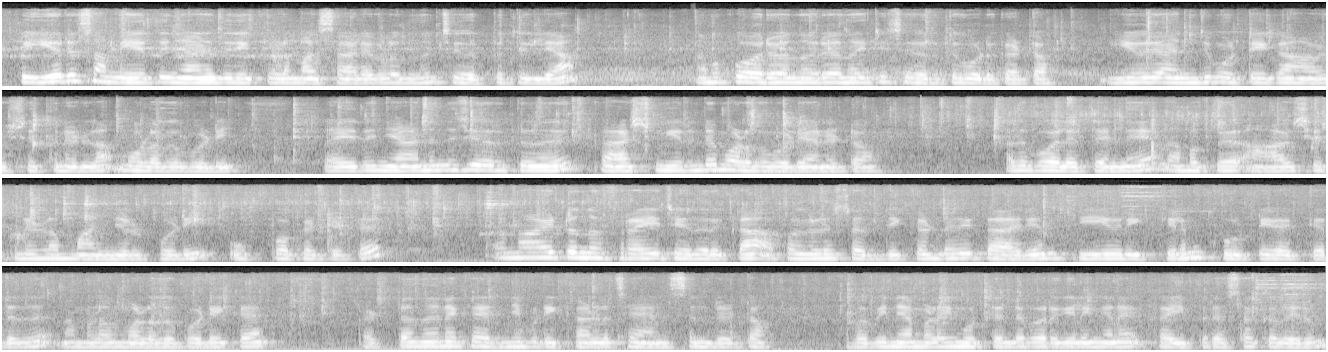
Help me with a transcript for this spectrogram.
അപ്പോൾ ഈ ഒരു സമയത്ത് ഞാൻ ഇതിലേക്കുള്ള മസാലകളൊന്നും ചേർത്തിട്ടില്ല. നമുക്ക് ഓരോന്നോരോന്നായിട്ട് ചേർത്ത് കൊടുക്കാം ഈ ഒരു അഞ്ച് മുട്ടയ്ക്ക് ആവശ്യത്തിനുള്ള മുളക് പൊടി. അതായത് ഞാനിന്ന് ചേർക്കുന്നത് കാശ്മീരിന്റെ മുളക് പൊടിയാണ് കേട്ടോ. അതുപോലെ തന്നെ നമുക്ക് ആവശ്യത്തിനുള്ള മഞ്ഞൾപ്പൊടി ഉപ്പൊക്കെ ഇട്ടിട്ട് നന്നായിട്ടൊന്ന് ഫ്രൈ ചെയ്തെടുക്കാം. അപ്പോൾ നിങ്ങൾ ശ്രദ്ധിക്കേണ്ട ഒരു കാര്യം തീ ഒരിക്കലും കൂട്ടി വെക്കരുത്. നമ്മൾ മുളക് പൊടിയൊക്കെ പെട്ടെന്ന് തന്നെ കരിഞ്ഞ് പിടിക്കാനുള്ള ചാൻസ് ഉണ്ട് കേട്ടോ. അപ്പോൾ പിന്നെ നമ്മൾ ഈ മുട്ടന്റെ പുറകിൽ ഇങ്ങനെ കയ്പ്പ് രസമൊക്കെ വരും.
